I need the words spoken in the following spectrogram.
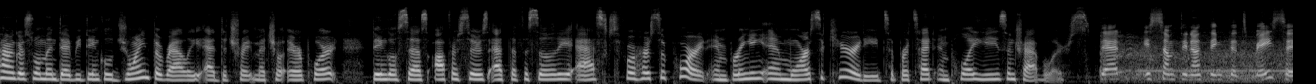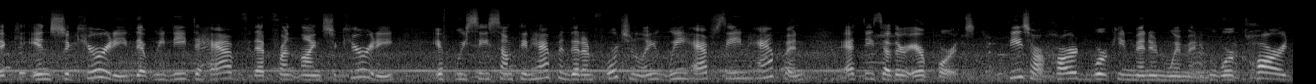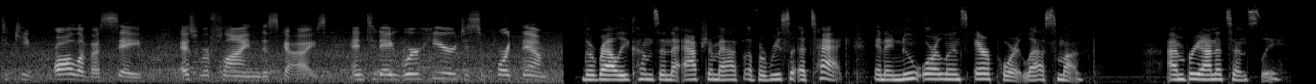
Congresswoman Debbie Dingell joined the rally at Detroit Metro Airport. Dingell says officers at the facility asked for her support in bringing in more security to protect employees and travelers. That is something I think that's basic in security that we need to have that frontline security if we see something happen that unfortunately we have seen happen at these other airports. These are hard-working men and women who work hard to keep all of us safe as we're flying the skies. And today we're here to support them. The rally comes in the aftermath of a recent attack in a New Orleans airport last month. I'm Brianna Tinsley.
